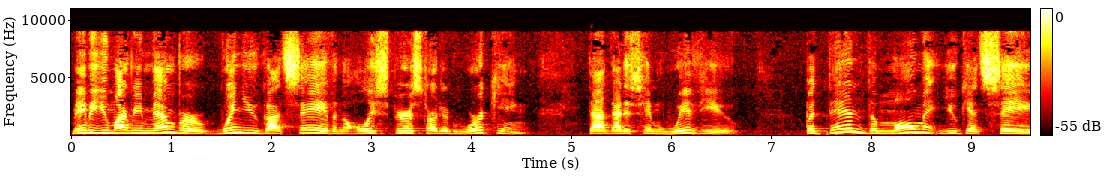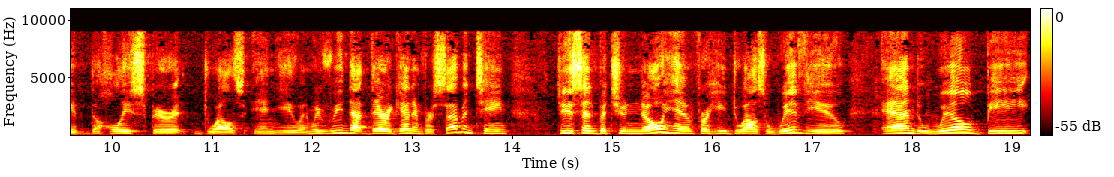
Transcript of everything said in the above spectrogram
Maybe you might remember when you got saved and the Holy Spirit started working. That, that is Him with you. But then the moment you get saved, the Holy Spirit dwells in you. And we read that there again in verse 17. Jesus said, But you know him, for he dwells with you and will be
